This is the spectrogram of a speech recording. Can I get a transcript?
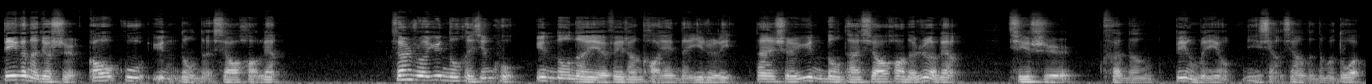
第一个呢，就是高估运动的消耗量。虽然说运动很辛苦，运动呢也非常考验你的意志力，但是运动它消耗的热量，其实可能并没有你想象的那么多。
